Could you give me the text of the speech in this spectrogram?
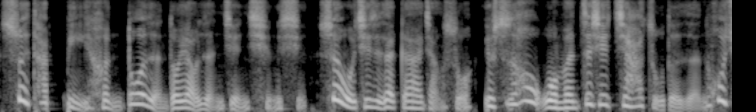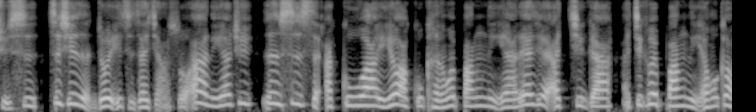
所以他比很多人都要人间清醒。所以我其实在跟他讲说，有时候我们这些家族的人，或许是这些人就一直在讲说啊，你要去认识谁阿姑啊，以后阿姑可能会帮你啊，那些阿吉啊，阿吉会帮你啊。我告，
